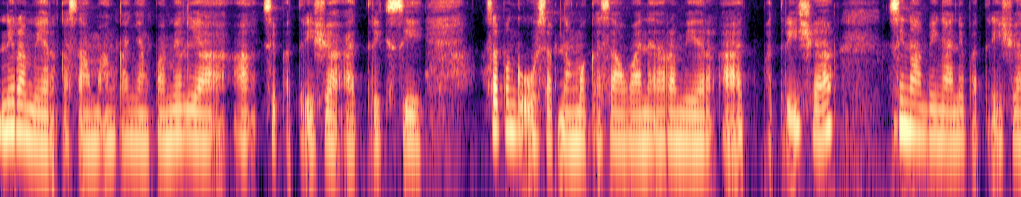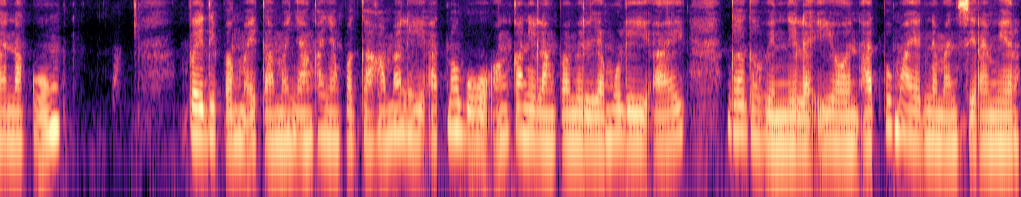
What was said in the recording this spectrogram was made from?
ni Ramir kasama ang kanyang pamilya, uh, si Patricia at Trixie. Sa pag-uusap ng mag-asawa na Ramir at Patricia, sinabi nga ni Patricia na kung pwede pang maitama niya ang kanyang pagkakamali at mabuo ang kanilang pamilya muli ay gagawin nila iyon at pumayag naman si Ramir.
